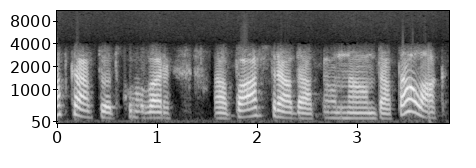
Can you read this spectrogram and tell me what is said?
atkārtot, ko var uh, pārstrādāt un, un tā tālāk.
